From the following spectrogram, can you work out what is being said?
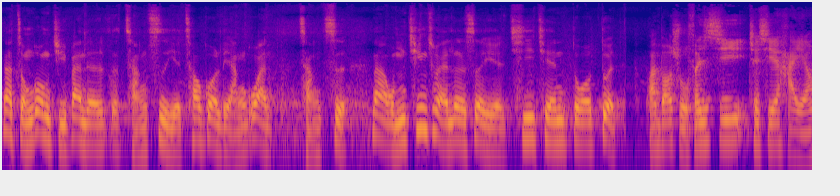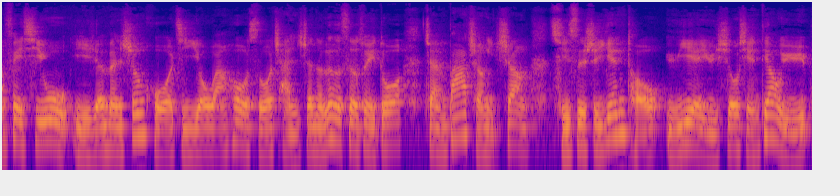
那总共举办的场次也超过两万场次。那我们清出来垃圾也七千多吨。环保署分析，这些海洋废弃物以人们生活及游玩后所产生的垃圾最多，占八成以上。其次是烟头、渔业与休闲钓鱼。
